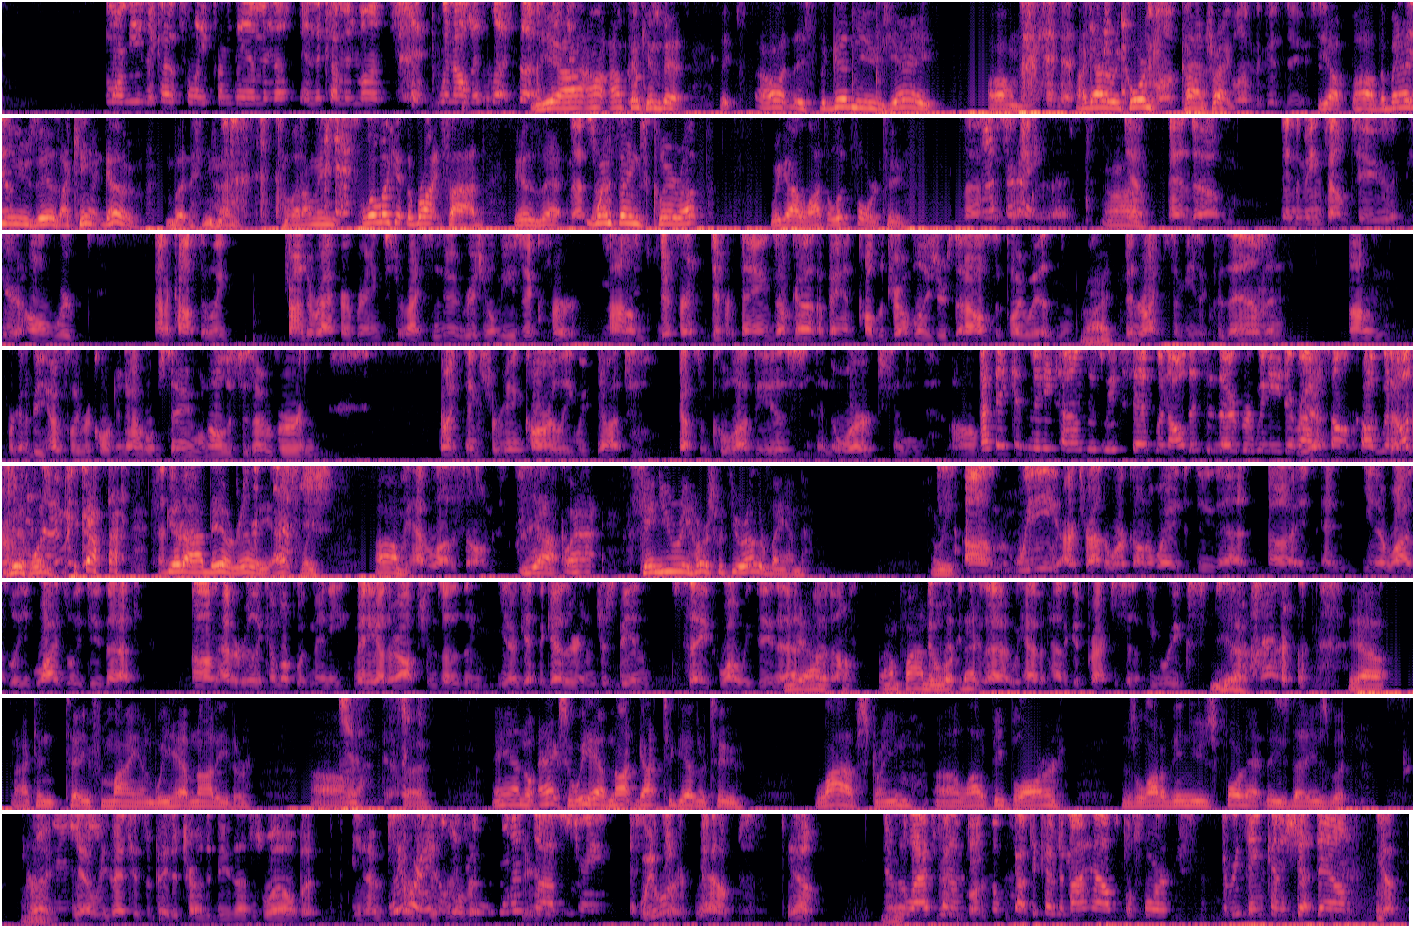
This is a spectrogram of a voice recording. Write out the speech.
more music hopefully from them in the in the coming months when all this lets up. Yeah, I, I- I'm thinking that it, oh, it's the good news. Yay! Um, I got a recording we love that. contract. We love the good news. Yep. Uh, the bad Yep. news is I can't go. But you know, what I mean. we'll look at the bright side. Is that That's when right. things clear up, we got a lot to look forward to. That's, That's exactly right. Uh, Yeah, and um, in the meantime, too, here at home, we're kind of constantly trying to rack our brains to write some new original music for um, different different things. I've got a band called the Trailblazers that I also play with, and Right. been writing some music for them, and um, we're going to be hopefully recording an album soon when all this is over, and writing things for me and Carley. We've got got some cool ideas in the works, and um, I think as many times as we've said, when all this is over, we need to write Yeah. a song called "When That's All right. This Is Over." it's a good right. idea, really. Actually. Um, we have a lot of songs. yeah. Well, can you rehearse with your other band? Um, we are trying to work on a way to do that, uh, and, and you know, wisely, wisely do that. Um, haven't really come up with many, many other options other than you know getting together and just being safe while we do that. Yeah, But um, I'm finding that, that through that. We haven't had a good practice in a few weeks. Yeah. So. Yeah, I can tell you from my end, we have not either. Um, Yeah, yeah. So, and actually, we have not got together to live stream. Uh, a lot of people are. There's a lot of venues for that these days, but right. Yeah, we've anticipated trying to do that as well, but you know, We were able to do bit one serious. live stream. We were, ago. yeah, yeah. It was the last time fun. they got to come to my house before everything kind of shut down. Yep,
